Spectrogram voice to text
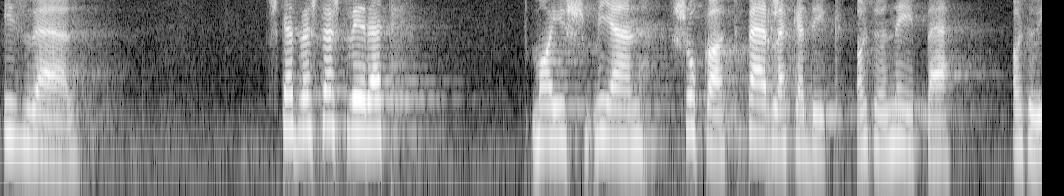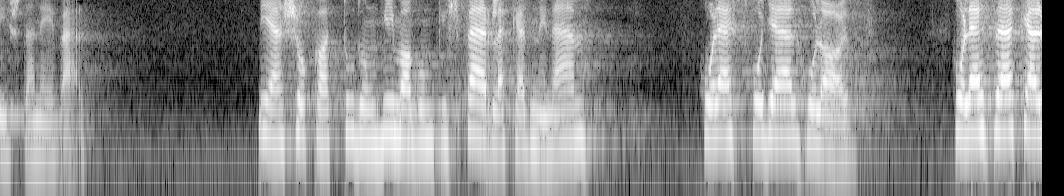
Izrael. És kedves testvérek, ma is milyen sokat perlekedik az ő népe az ő Istenével. Milyen sokat tudunk mi magunk is perlekedni, nem? Hol ez fogy el, hol az. Hol ezzel kell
